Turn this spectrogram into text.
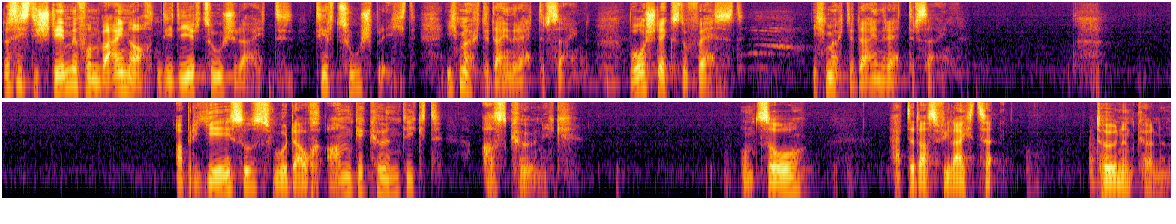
Das ist die Stimme von Weihnachten, die dir zuschreit, dir zuspricht. Ich möchte dein Retter sein. Wo steckst du fest? Ich möchte dein Retter sein. Aber Jesus wurde auch angekündigt als König. Und so hätte das vielleicht tönen können.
